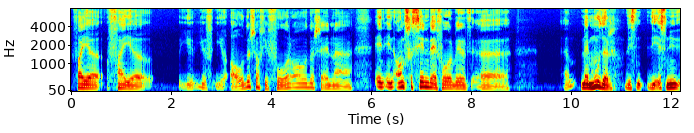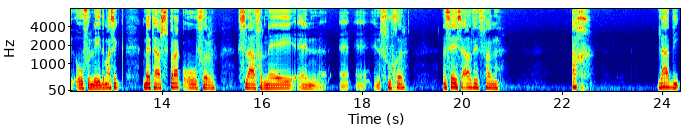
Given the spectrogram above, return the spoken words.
van je, van je, je, je, je ouders of je voorouders. En eh, in, in ons gezin bijvoorbeeld, eh, mijn moeder, die is, die is nu overleden. Maar als ik met haar sprak over slavernij en, en, en vroeger, dan zei ze altijd van, ach, laat die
